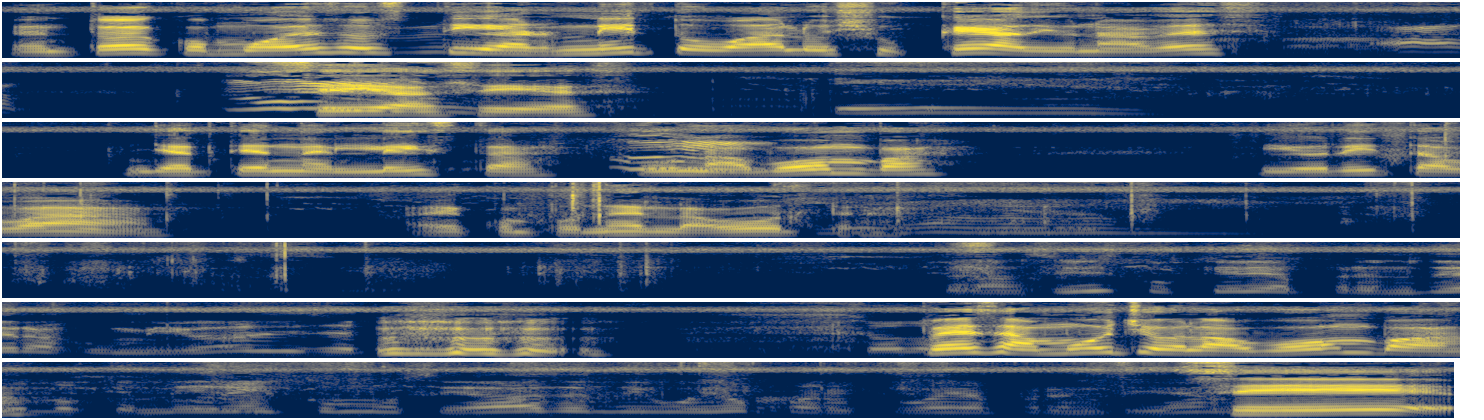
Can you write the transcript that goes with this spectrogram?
Entonces como eso es tiernito, va, lo chuquea de una vez. Sí, así es. Ya tiene lista una bomba y ahorita va a componer la otra. Francisco quiere aprender a fumigar, dice. Solo, Pesa mucho la bomba. Solo que mire cómo se hace, digo yo, para que vaya aprendiendo. Sí,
